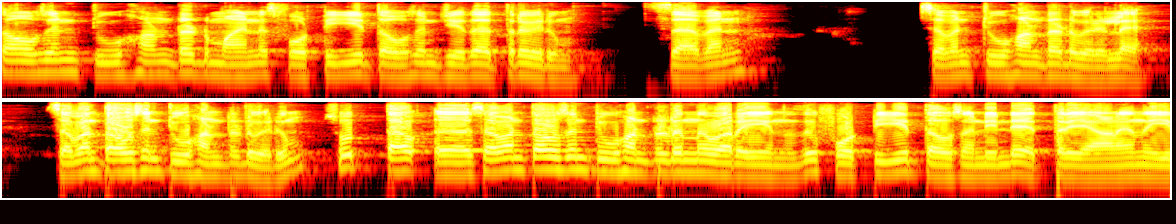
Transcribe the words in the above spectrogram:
thousand two hundred minus forty eight thousand ചെയ്താൽ എത്ര വരും? സെവൻ സെവൻ ടു ഹൺഡ്രഡ് വരും അല്ലേ സെവൻ തൗസൻഡ് ടു ഹൺഡ്രഡ് വരും so seven thousand two hundred എന്ന് പറയുന്നത് ഫോർട്ടി എയ്റ്റ് തൗസൻഡിന്റെ എത്രയാണെന്ന് ഈ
